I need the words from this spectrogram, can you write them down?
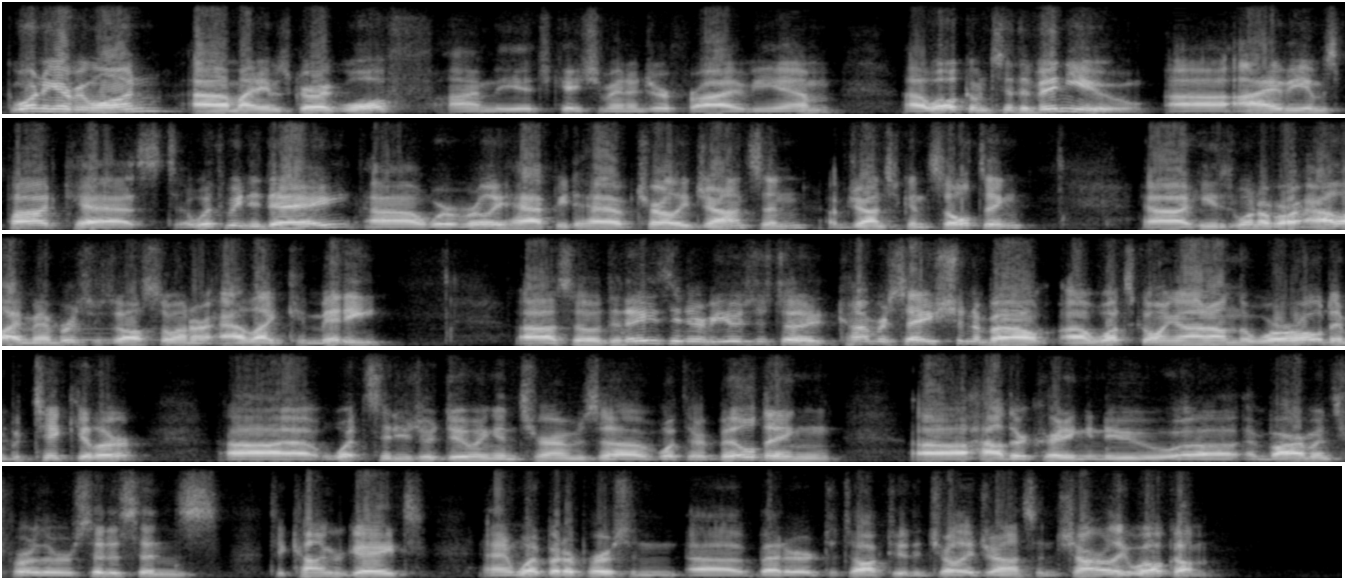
Good morning, everyone. Uh, my name is Greg Wolf. I'm the education manager for IAVM. Uh, welcome to the venue, uh, IAVM's podcast. with me today, uh, we're really happy to have Charlie Johnson of Johnson Consulting. Uh, he's one of our ally members who's also on our ally committee. Uh, so today's interview is just a conversation about what's going on in the world, in particular, what cities are doing in terms of what they're building, how they're creating new environments for their citizens to congregate, and what better person uh, better to talk to than Charlie Johnson? Charlie, welcome.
